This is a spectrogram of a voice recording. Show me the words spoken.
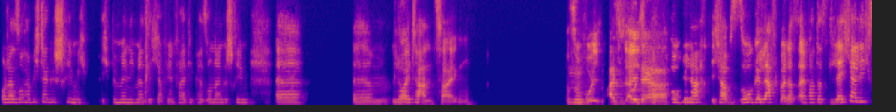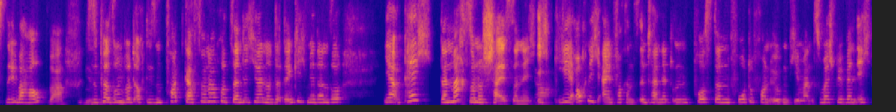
Oder so habe ich da geschrieben. Ich, ich bin mir nicht mehr sicher. Auf jeden Fall hat die Person dann geschrieben, äh, ähm, Leute anzeigen. So, hm. wo ich, also so ich habe so gelacht, ich habe so gelacht, weil das einfach das lächerlichste überhaupt war. Diese Person wird auch diesen Podcast hundertprozentig hören und da denke ich mir dann so, ja, Pech, dann mach so eine Scheiße nicht. Ja. Ich gehe auch nicht einfach ins Internet und poste ein Foto von irgendjemandem. Zum Beispiel, wenn ich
